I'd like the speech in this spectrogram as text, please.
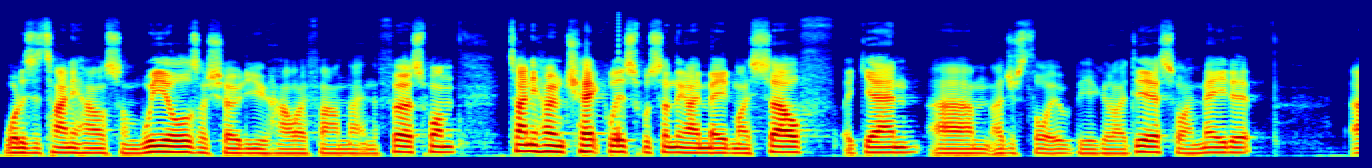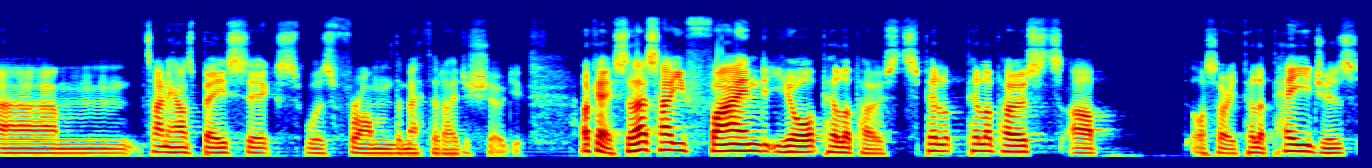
What is a tiny house on wheels? I showed you how I found that in the first one. Tiny home checklist was something I made myself. Again, um, I just thought it would be a good idea, so I made it. Um, Tiny House Basics was from the method I just showed you. Okay, so that's how you find your pillar posts. Pillar, pillar posts are, or sorry, pillar pages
